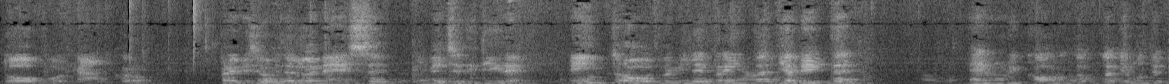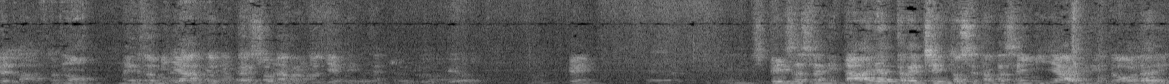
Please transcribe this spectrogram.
dopo il cancro, previsioni dell'OMS, invece di dire entro il 2030 il diabete è un ricordo, l'abbiamo debellato, no, mezzo miliardo di persone avranno diabete. Okay? Spesa sanitaria 376 miliardi di dollari,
